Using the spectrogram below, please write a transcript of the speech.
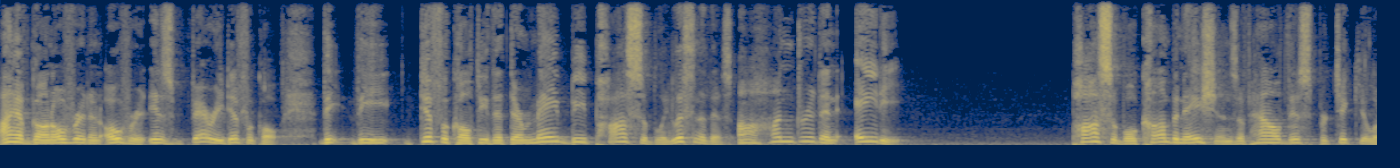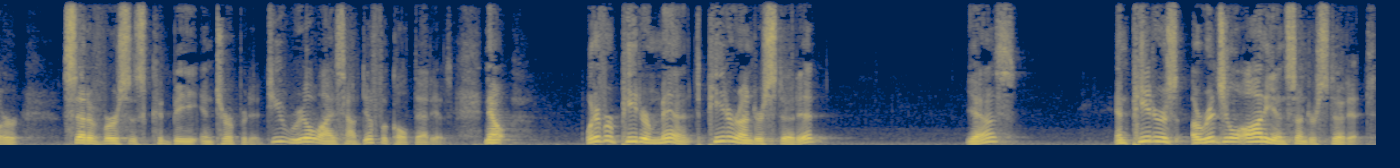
I have gone over it and over it, it is very difficult. The, the difficulty that there may be possibly, listen to this, 180 possible combinations of how this particular set of verses could be interpreted. Do you realize how difficult that is? Now, whatever Peter meant, Peter understood it. Yes? And Peter's original audience understood it.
